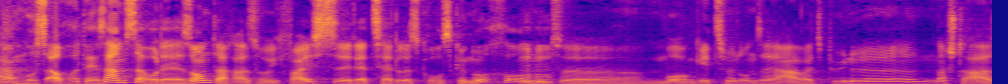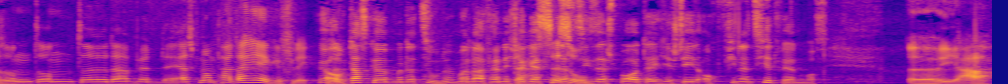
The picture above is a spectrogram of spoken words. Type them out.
da muss auch der Samstag oder der Sonntag, also ich weiß, äh, der Zettel ist groß genug und Mhm. äh, morgen geht es mit unserer Arbeitsbühne nach Stralsund und äh, da wird erstmal ein paar dahergeflickt. Ja, ne? auch das gehört mit dazu. Ne? Man darf ja nicht Das vergessen, dass so. dieser Sport, der hier steht, auch finanziert werden muss. Äh, ja,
